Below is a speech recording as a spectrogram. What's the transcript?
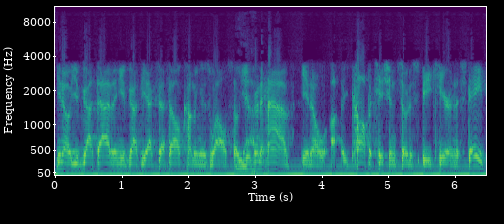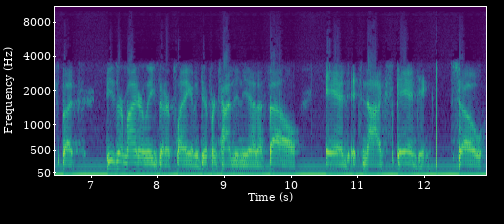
you know, you've got that, and you've got the XFL coming as well. So yeah. you're going to have, you know, uh, competition, so to speak, here in the states. But these are minor leagues that are playing at a different time than the NFL, and it's not expanding. So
